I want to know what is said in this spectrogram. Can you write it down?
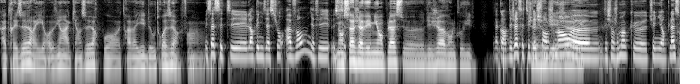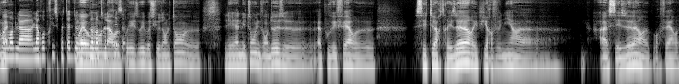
à 13 heures et il revient à 15 heures pour euh, travailler 2 ou 3 heures. Enfin, Mais ça, c'était l'organisation avant. Il y avait aussi. non, ça, j'avais mis en place euh, déjà avant le Covid. D'accord. Déjà, c'était des changements, déjà, oui. euh, des changements que tu as mis en place au Ouais. moment de la, la reprise peut-être de ouais, au dans moment de la reprise, oui, parce que dans le temps, euh, les, admettons, une vendeuse, euh, elle pouvait faire 7h, 13h, et puis revenir à, à 16h pour faire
